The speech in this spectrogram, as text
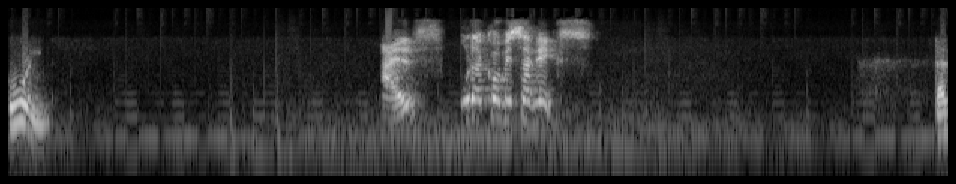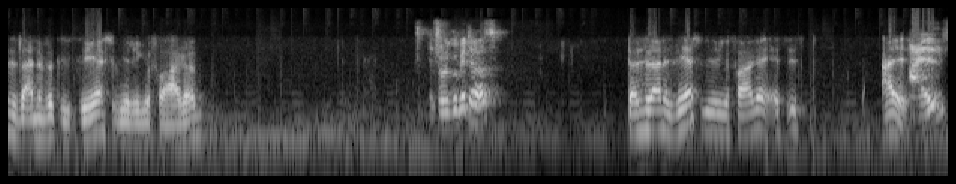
Huhn. Alf oder Kommissar Rex? Das ist eine wirklich sehr schwierige Frage. Entschuldigung bitte, was? Das ist eine sehr schwierige Frage. Es ist Alf. Alf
